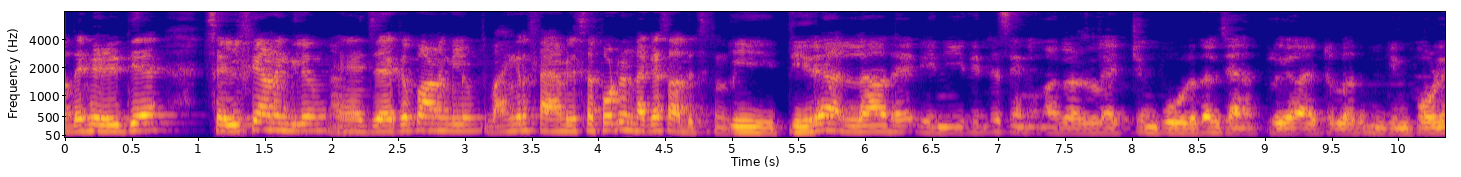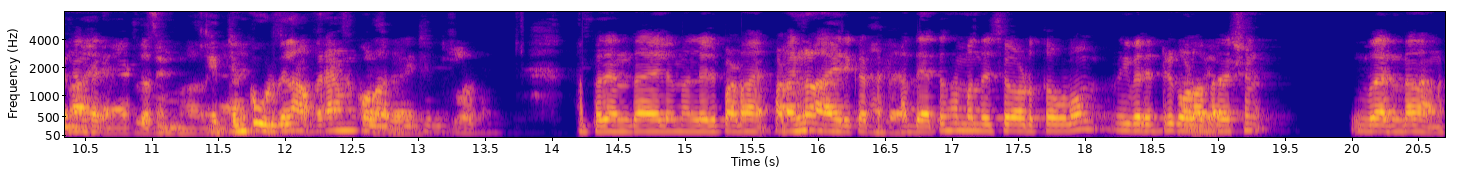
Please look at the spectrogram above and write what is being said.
അദ്ദേഹം എഴുതിയ സെൽഫി ആണെങ്കിലും ജേക്കബ് ആണെങ്കിലും ഭയങ്കര ഫാമിലി സപ്പോർട്ട് ഉണ്ടാക്കാൻ സാധിച്ചിട്ടുണ്ട്. ഈ തിര അല്ലാതെ വിനീതിന്റെ സിനിമകളിൽ ഏറ്റവും കൂടുതൽ ജനപ്രിയമായിട്ടുള്ളത് നിവിൻ പോളി നായകനായിട്ടുള്ള ഏറ്റവും കൂടുതൽ അവരാണ് കൊളാബറേറ്റ് ചെയ്തിട്ടുള്ളത്. അപ്പൊ അതെന്തായാലും നല്ലൊരു പട പടങ്ങളായിരിക്കട്ടെ. അദ്ദേഹത്തെ സംബന്ധിച്ചിടത്തോളം ഇവരുടെ ഒരു കൊളാബറേഷൻ വരേണ്ടതാണ്.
